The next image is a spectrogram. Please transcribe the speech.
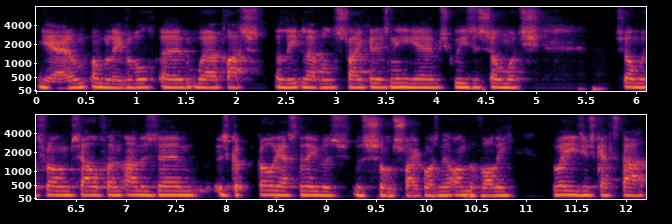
Yeah, unbelievable. Uh, World class, elite level striker, isn't he? Uh, squeezes so much, so much from himself, and, and his um, his goal yesterday was was some strike, wasn't it? On the volley, the way he just gets that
